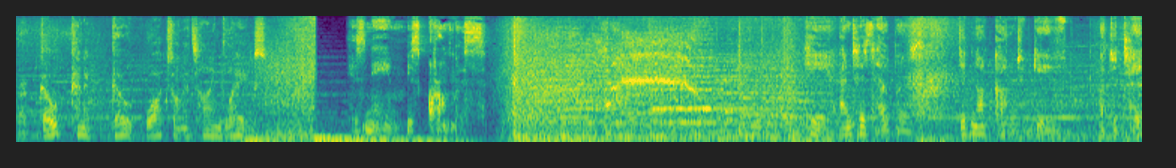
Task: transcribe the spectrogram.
or a goat? What kind of goat walks on its hind legs? His name is Krampus. He and his helpers did not come to give, but to take.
